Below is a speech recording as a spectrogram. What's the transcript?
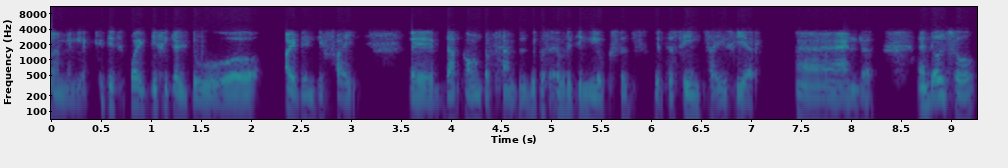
I mean, like it is quite difficult to uh, identify uh, the count of samples because everything looks with the same size here. And uh, and also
